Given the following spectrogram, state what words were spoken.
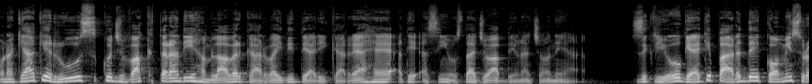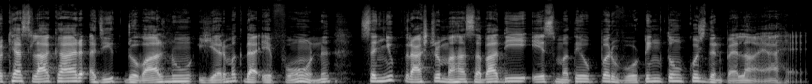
ਉਹਨਾਂ ਕਿਹਾ ਕਿ ਰੂਸ ਕੁਝ ਵੱਖ ਤਰ੍ਹਾਂ ਦੀ ਹਮਲਾਵਰ ਕਾਰਵਾਈ ਦੀ ਤਿਆਰੀ ਕਰ ਰਿਹਾ ਹੈ ਅਤੇ ਅਸੀਂ ਉਸ ਦਾ ਜਵਾਬ ਦੇਣਾ ਚਾਹੁੰਦੇ ਹਾਂ। ਜ਼ਿਕਰਯੋਗ ਹੈ ਕਿ ਭਾਰਤ ਦੇ ਕੌਮੀ ਸੁਰੱਖਿਆ ਸਲਾਹਕਾਰ ਅਜੀਤ ਡੋਵਾਲ ਨੂੰ ਯਰਮਕ ਦਾ ਇਹ ਫੋਨ ਸੰਯੁਕਤ ਰਾਸ਼ਟਰ ਮਹਾਸਭਾ ਦੀ ਇਸ ਮਤੇ ਉੱਪਰ VOTING ਤੋਂ ਕੁਝ ਦਿਨ ਪਹਿਲਾਂ ਆਇਆ ਹੈ।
